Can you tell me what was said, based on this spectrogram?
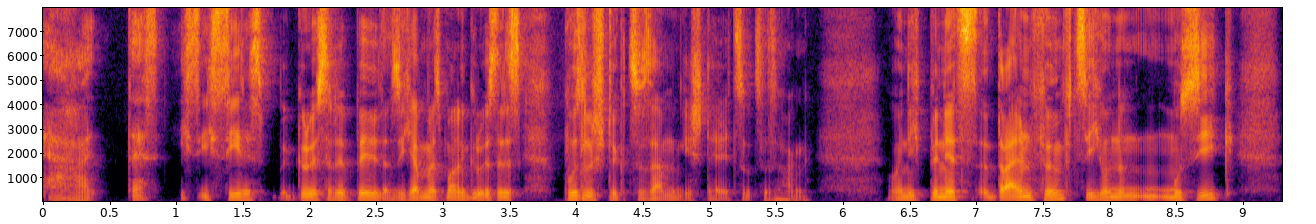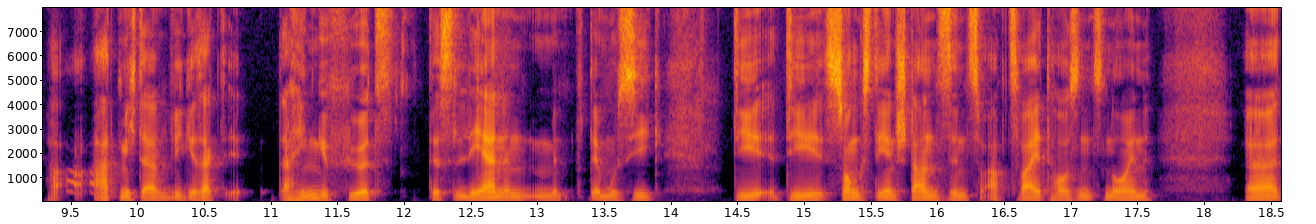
ja, das, ich, ich sehe das größere Bild. Also ich habe mir jetzt mal ein größeres Puzzlestück zusammengestellt sozusagen. Und ich bin jetzt 53 und Musik hat mich da, wie gesagt, dahin geführt, das Lernen mit der Musik die, die Songs, die entstanden sind, so ab 2009, äh,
